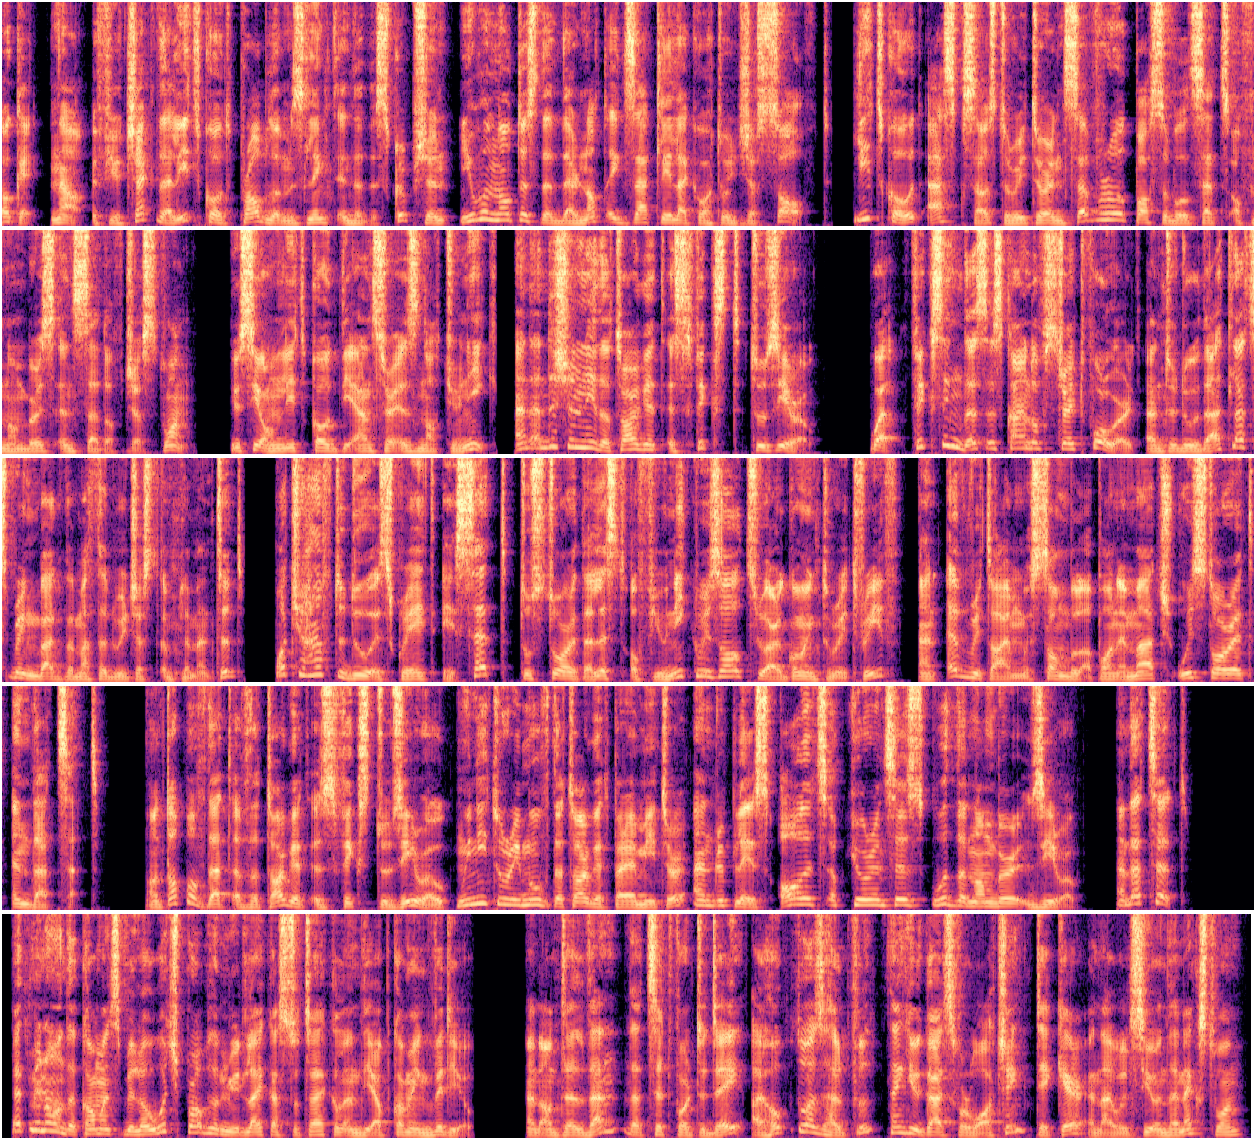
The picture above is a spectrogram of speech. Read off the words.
Okay, now if you check the LeetCode problems linked in the description, you will notice that they're not exactly like what we just solved. LeetCode asks us to return several possible sets of numbers instead of just one. You see on LeetCode the answer is not unique, and additionally the target is fixed to zero. Well, fixing this is kind of straightforward, and to do that, let's bring back the method we just implemented. What you have to do is create a set to store the list of unique results we are going to retrieve, and every time we stumble upon a match, we store it in that set. On top of that, if the target is fixed to 0, we need to remove the target parameter and replace all its occurrences with the number 0. And that's it. Let me know in the comments below which problem you'd like us to tackle in the upcoming video. And until then, that's it for today. I hope it was helpful. Thank you guys for watching. Take care and I will see you in the next one.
